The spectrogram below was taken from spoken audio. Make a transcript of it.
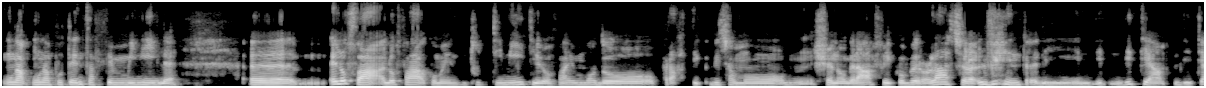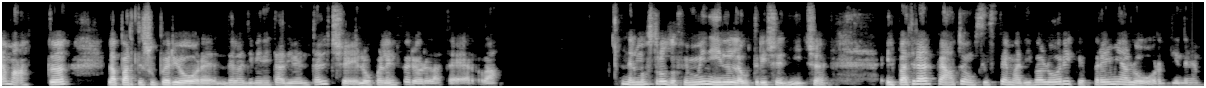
una, una, potenza femminile. Eh, e lo fa, lo fa come in tutti i miti, lo fa in modo pratico, diciamo mhmm, scenografico, ovvero lacera il ventre di, di, di, Tia, di Tiamat, la parte superiore della divinità diventa il cielo, quella inferiore la terra. Nel mostruoso femminile l'autrice dice il patriarcato è un sistema di valori che premia l'ordine,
